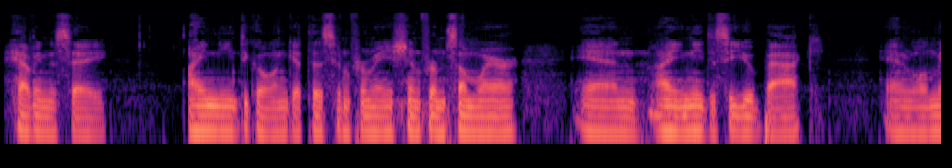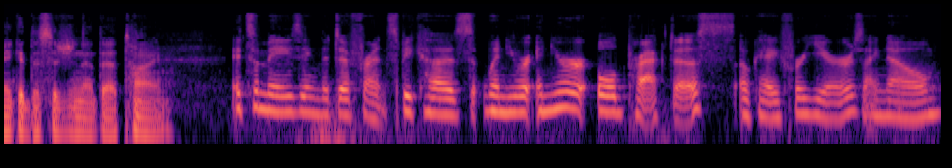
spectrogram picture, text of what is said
having to say, I need to go and get this information from somewhere and I need to see you back and we'll make a decision at that time. It's amazing the difference because when you were in your old practice, okay, for years, I know,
